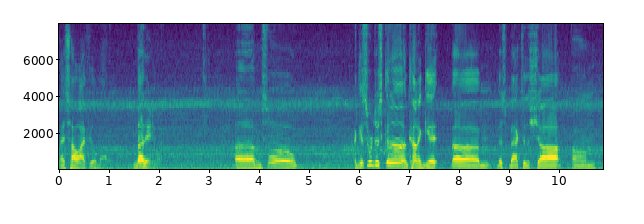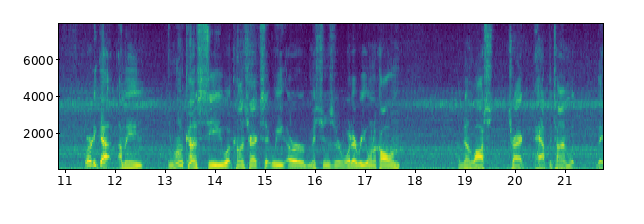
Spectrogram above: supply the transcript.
That's how I feel about it. But anyway. Um, so I guess we're just gonna kind of get um, this back to the shop. Um, already got. I mean, we want to kind of see what contracts that we or missions or whatever you want to call them. I've done lost track half the time. With they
